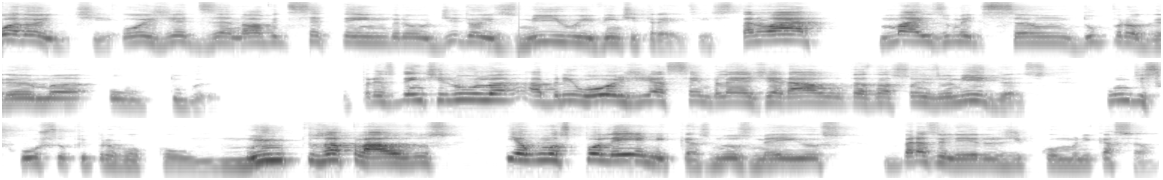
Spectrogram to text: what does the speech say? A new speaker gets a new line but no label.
Boa noite. Hoje é 19 de setembro de 2023. Está no ar mais uma edição do programa Outubro. O presidente Lula abriu hoje a Assembleia Geral das Nações Unidas com um discurso que provocou muitos aplausos e algumas polêmicas nos meios brasileiros de comunicação.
